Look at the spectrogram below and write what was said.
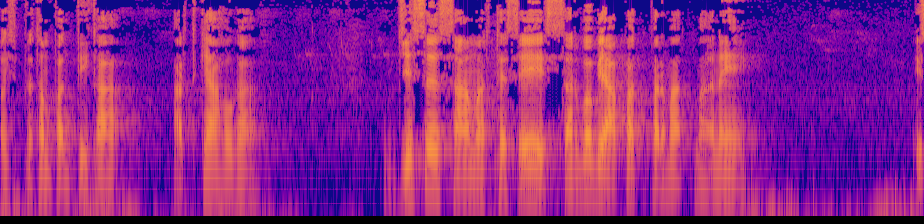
और इस प्रथम पंक्ति का अर्थ क्या होगा? जिस सामर्थ्य से सर्वव्यापक परमात्मा ने इस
